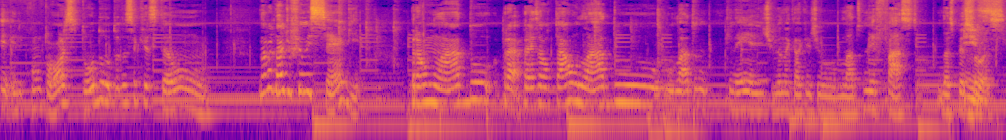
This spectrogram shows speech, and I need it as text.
ele contorce todo, toda essa questão. Na verdade o filme segue para um lado, para exaltar o lado, o lado que nem a gente viu naquela que a gente, o lado nefasto das pessoas.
